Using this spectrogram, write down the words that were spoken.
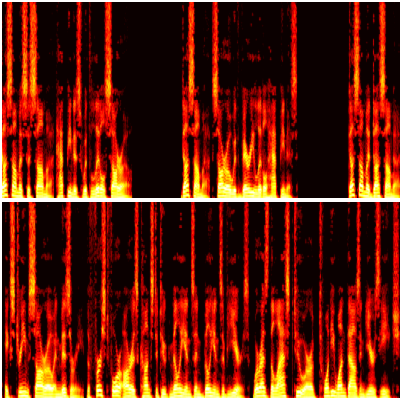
Dasama Sasama happiness with little sorrow Dasama sorrow with very little happiness Dasama Dasama extreme sorrow and misery the first four aras constitute millions and billions of years, whereas the last two are of 21,000 years each.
